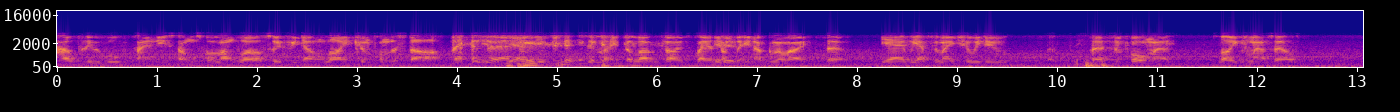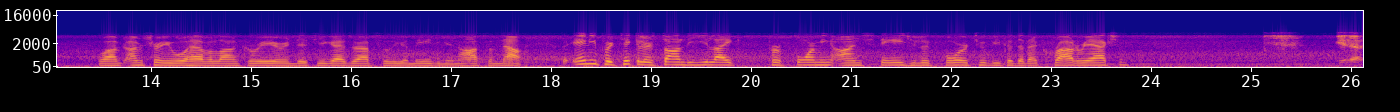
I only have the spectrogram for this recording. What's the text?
Hopefully we will be playing these songs for a long while. So if you don't like them from the start, then uh, Yeah. it's, it's a long time to play a song that you're not going to like. So yeah, we have to make sure we do first and foremost like them ourselves. Well, I'm, I'm sure you will have a long career in this. You guys are absolutely amazing and awesome. Now, any particular song that you like performing on stage you look forward to because of that crowd reaction? you know,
